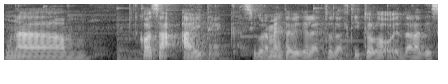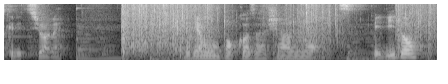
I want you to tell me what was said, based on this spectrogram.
Una mm, cosa high tech. Sicuramente avete letto dal titolo e dalla descrizione. Vediamo un po' cosa ci hanno spedito.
